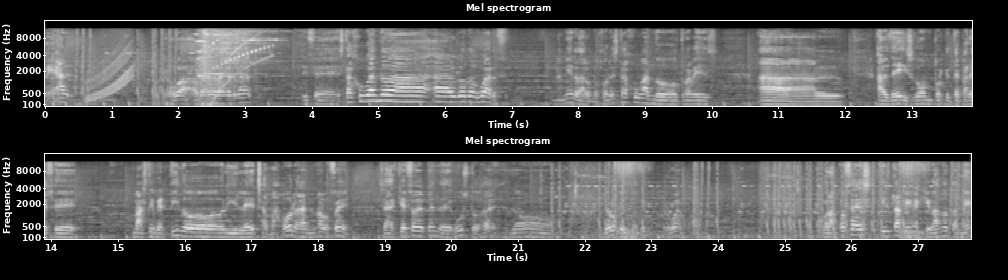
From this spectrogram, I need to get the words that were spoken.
real. Ahora dice, está jugando al God of War. Una mierda, a lo mejor está jugando otra vez al, al Days Gone porque te parece más divertido y le echas más horas, no lo sé. O sea, es que eso depende de gusto, ¿eh? No... Yo lo pienso así, pero bueno. Pues la cosa es ir también esquivando también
